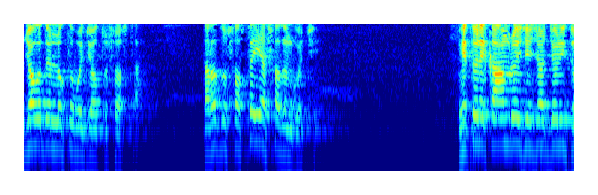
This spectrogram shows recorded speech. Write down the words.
জগতের লোক তো বলছে অত সস্তা। তারা তো সস্তাই আস্বাদন করছে। ভেতরে কাম রয়েছে, জর্জরিত।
